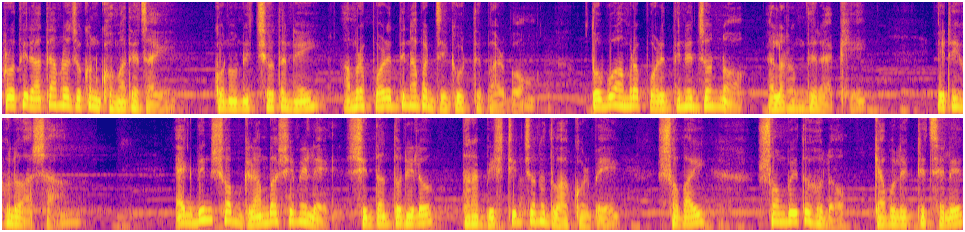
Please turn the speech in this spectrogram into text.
প্রতি রাতে আমরা যখন ঘুমাতে যাই, কোনো নিশ্চয়তা নেই, আমরা পরের দিন আবার জেগে উঠতে পারব। তবু আমরা পরের দিনের জন্য অ্যালার্ম দিয়ে রাখি। এটাই হলো আশা। একদিন সব গ্রামবাসী মিলে সিদ্ধান্ত নিল, তারা বৃষ্টির জন্য দোয়া করবে। সবাই সম্মিলিত হলো, কেবল একটি ছেলে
